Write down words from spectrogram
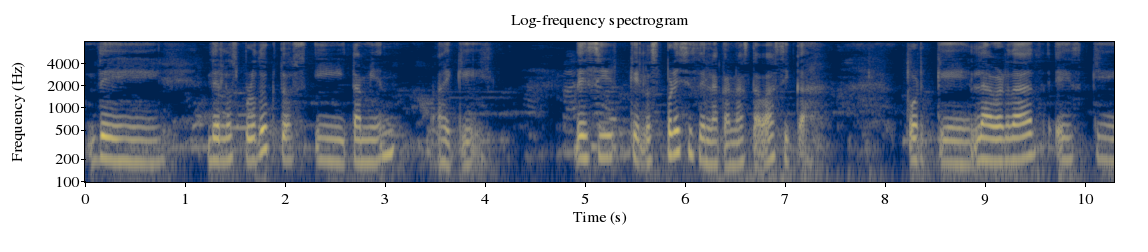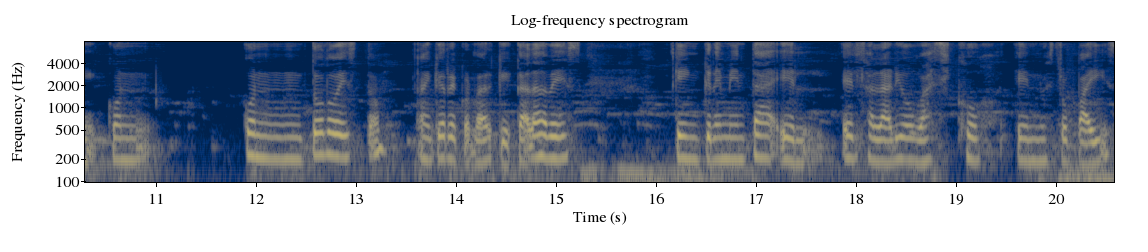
de, de los productos. Y también hay que decir que los precios en la canasta básica porque la verdad es que con, con todo esto hay que recordar que cada vez que incrementa el, salario básico en nuestro país.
